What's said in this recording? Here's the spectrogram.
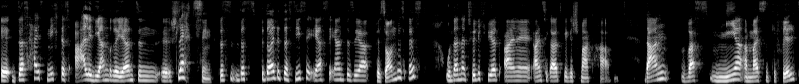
Äh, das heißt nicht, dass alle die anderen Ernten äh, schlecht sind. Das, das bedeutet, dass diese erste Ernte sehr besonders ist und dann natürlich wird eine einzigartige Geschmack haben. Dann, was mir am meisten gefällt,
